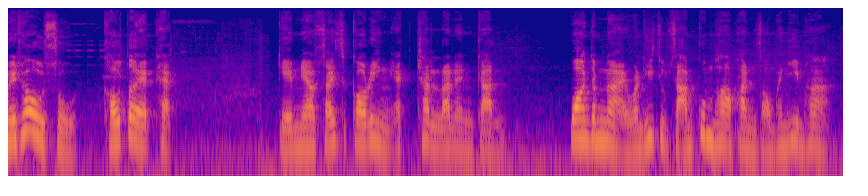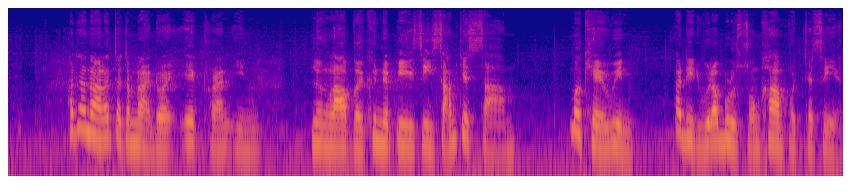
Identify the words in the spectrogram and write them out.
Metal Suit Counter Attack เกมแนวไซส์สกอริงแอคชั่นรันแอนกัน วางจำหน่ายวันที่ 13 กุมภาพันธ์ 2025 พัฒนาและจัดจำหน่ายโดย e c t r a n In เรื่องราวเกิดขึ้นในปี 4373 เมื่อเควิน อดีตวีรบุรุษสงครามปลดเกษียณ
